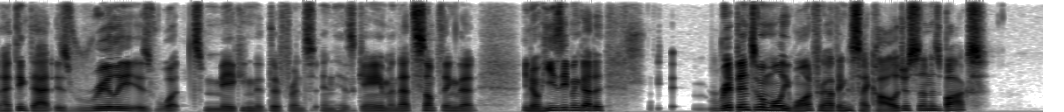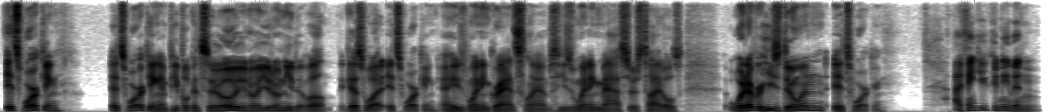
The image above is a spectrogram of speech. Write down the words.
and I think that is really is what's making the difference in his game, and that's something that, you know, he's even got to rip into him all he want for having a psychologist in his box. It's working. It's working, and people can say, "Oh, you know, you don't need it." Well, guess what? It's working, and he's winning Grand Slams. He's winning Masters titles. Whatever he's doing, it's working. I think you can even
